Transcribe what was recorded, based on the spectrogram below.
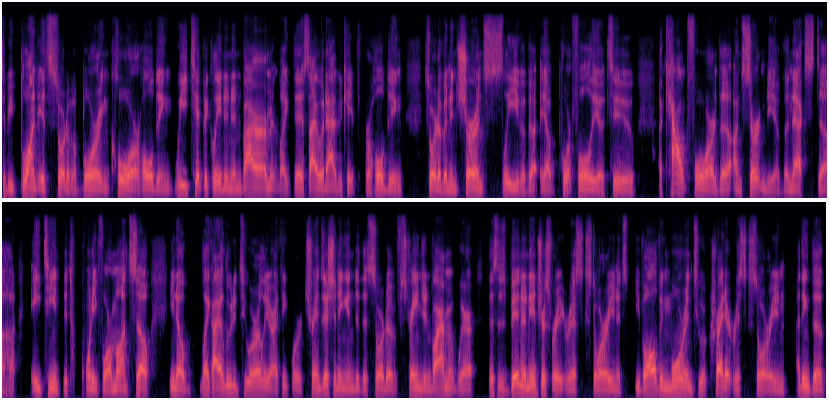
to be blunt, it's sort of a boring core holding. We typically, in an environment like this, I would advocate for holding sort of an insurance sleeve of a, a portfolio to account for the uncertainty of the next uh, 18 to 24 months. So, you know, like I alluded to earlier, I think we're transitioning into this sort of strange environment where this has been an interest rate risk story and it's evolving more into a credit risk story. And I think the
